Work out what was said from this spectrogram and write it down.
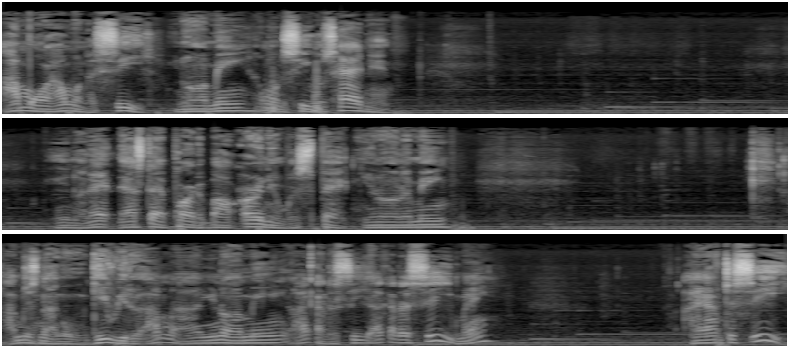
I'm more, I want to see. You know what I mean? I want to see what's happening. You know that that's that part about earning respect. You know what I mean? I'm just not gonna give you the. I'm not. You know what I mean? I gotta see. I gotta see, man. I have to see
